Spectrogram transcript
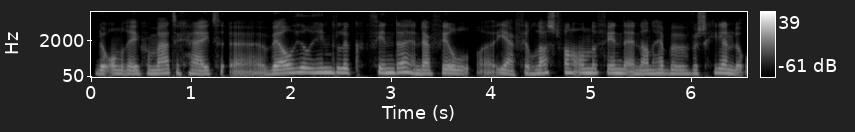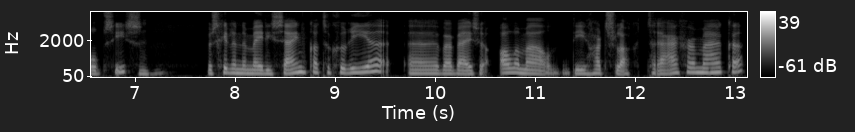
de onregelmatigheid uh, wel heel hinderlijk vinden en daar veel, uh, ja, veel last van ondervinden. En dan hebben we verschillende opties. Mm -hmm verschillende medicijncategorieën, uh, waarbij ze allemaal die hartslag trager maken.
